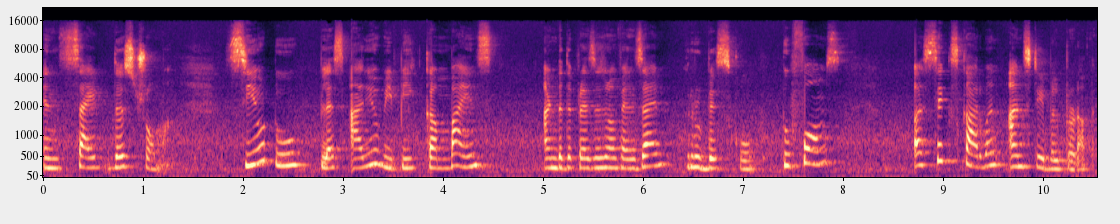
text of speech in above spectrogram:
inside the stroma. CO2 plus RUBP combines under the presence of enzyme Rubisco to forms a 6 carbon unstable product.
